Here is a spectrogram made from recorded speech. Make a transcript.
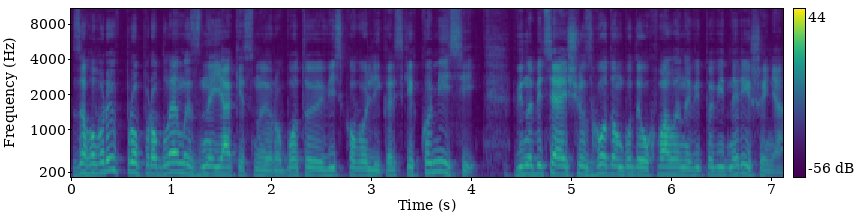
заговорив про проблеми з неякісною роботою військово-лікарських комісій. Він обіцяє, що згодом буде ухвалене відповідне рішення.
